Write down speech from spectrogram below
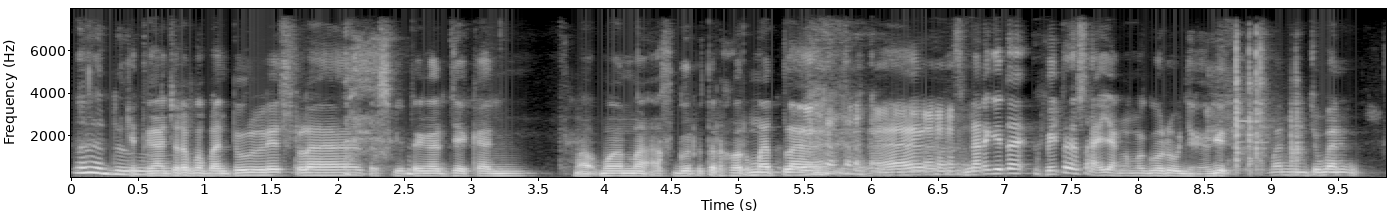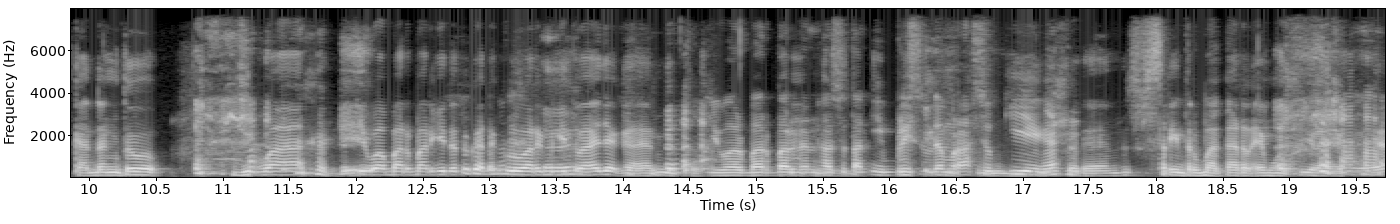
Aduh. kita ngancur papan tulis lah terus kita ngerjakan Ma mohon maaf guru terhormat lah. Nah, sebenarnya kita kita sayang sama gurunya gitu. Cuman cuman kadang tuh jiwa jiwa barbar kita tuh kadang keluar gitu aja kan gitu. Jiwa barbar dan hasutan iblis sudah merasuki ya kan. dan sering terbakar emosi lah gitu ya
